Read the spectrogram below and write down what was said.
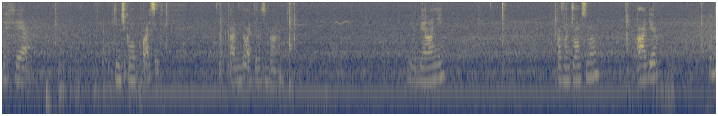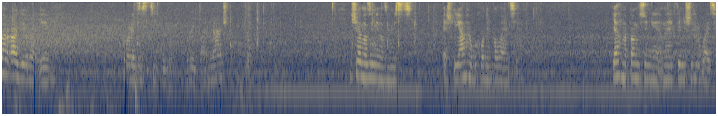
Дехе. Кінчиками пальців. Так, давайте розіграємо. Біабіані. Пас на Джонсона. Агер. Удар Агера і поряд зі стійкою. Прилітає м'яч. Ще одна заміна замість Ешлі Янга виходить Валенсія. Янг, напевно, сьогодні найактивніший гравець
